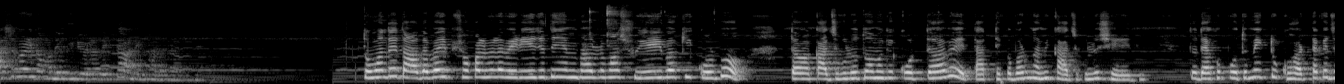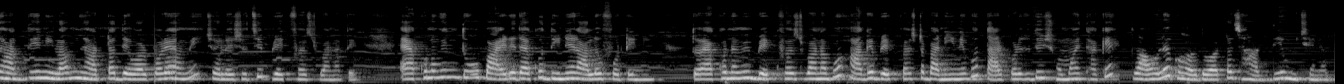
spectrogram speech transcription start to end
আশা করি তোমাদের ভিডিওটা দেখতে অনেক ভালো লাগবে। তোমাদের দাদাভাই সকালবেলা বেরিয়ে যেতেই আমি ভাবলাম, আর শুয়েই বা কী করব? তা কাজগুলো তো আমাকে করতে হবে, তার থেকে বরং আমি কাজগুলো সেরে দিই। তো দেখো, প্রথমে একটু ঘরটাকে ঝাঁট দিয়ে নিলাম। ঝাঁটটা দেওয়ার পরে আমি চলে এসেছি ব্রেকফাস্ট বানাতে। এখনও কিন্তু বাইরে দেখো দিনের আলো ফোটেনি। তো এখন আমি ব্রেকফাস্ট বানাবো। আগে ব্রেকফাস্টটা বানিয়ে নেব, তারপরে যদি সময় থাকে তাহলে ঘর দোয়ারটা ঝাঁট দিয়ে মুছে নেব।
